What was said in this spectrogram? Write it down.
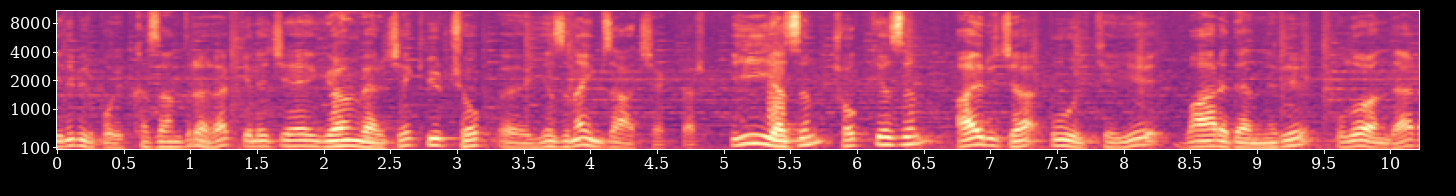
yeni bir boyut kazandırarak geleceğe yön verecek birçok e, yazına imza atacaklar. İyi yazın, çok yazın. Ayrıca bu ülkeyi var edenleri Ulu Önder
